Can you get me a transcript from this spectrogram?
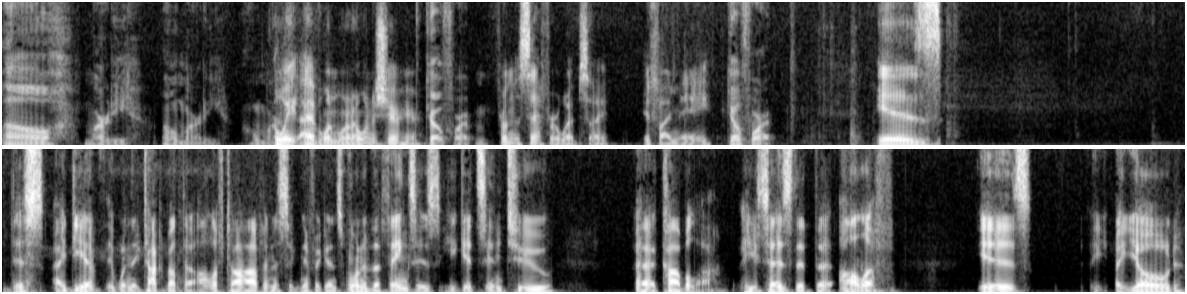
Oh, Marty. Oh, Marty. Oh, Marty. Oh wait, I have one more I want to share here Go for it. from the Cepher website, if I may. Go for it. is this idea of when they talk about the Aleph Tav and the significance. One of the things is he gets into uh, Kabbalah. He says that the Aleph is a, yod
